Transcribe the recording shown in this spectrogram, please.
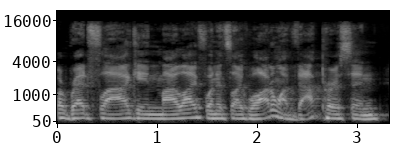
a red flag in my life when it's like, well, I don't want that person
